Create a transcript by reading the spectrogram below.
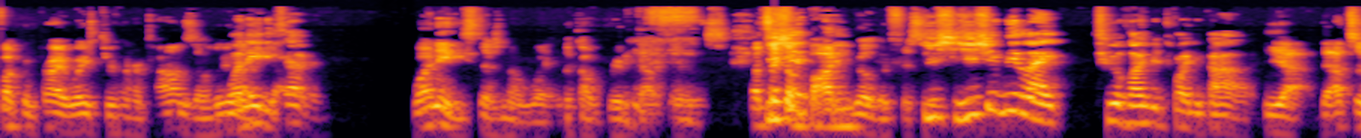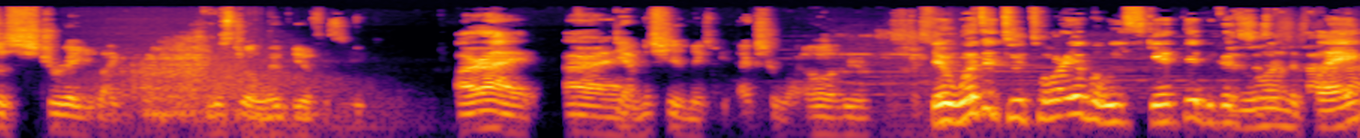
fucking probably weighs 300 pounds though. Look at that guy. 187. 180. There's no way. Look how ripped out he is. That's You like should- a bodybuilder He, physique. sh- he should be like 220 pounds. Yeah, that's a straight like Mr. Olympia physique. Alright, alright. Damn, this shit makes me extra wet. Oh, here. There was a tutorial, but we skipped it because we wanted to play.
